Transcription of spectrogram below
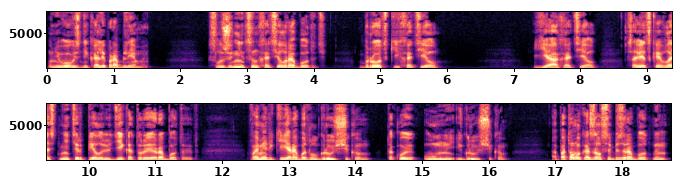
у него возникали проблемы. Солженицын хотел работать, Бродский хотел, я хотел. Советская власть не терпела людей, которые работают. В Америке я работал грузчиком, такой умный и грузчиком. А потом оказался безработным.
